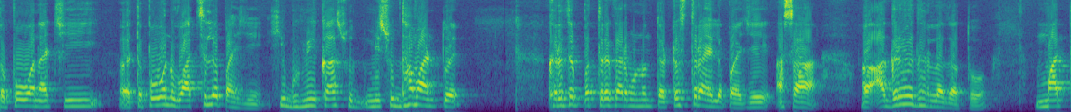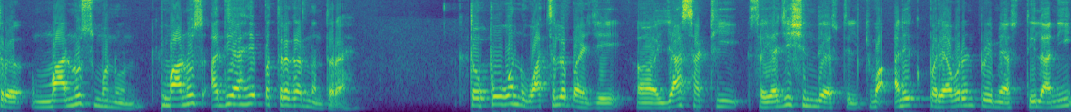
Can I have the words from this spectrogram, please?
तपोवनाची तपोवन वाचलं पाहिजे ही भूमिका सु मी सुद्धा मांडतोय. खरं तर पत्रकार म्हणून तटस्थ राहिलं पाहिजे असा आग्रह धरला जातो. मात्र माणूस म्हणून माणूस आधी आहे पत्रकार नंतर आहे. तपोवन वाचलं पाहिजे यासाठी सयाजी शिंदे असतील किंवा अनेक पर्यावरण प्रेमी असतील आणि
